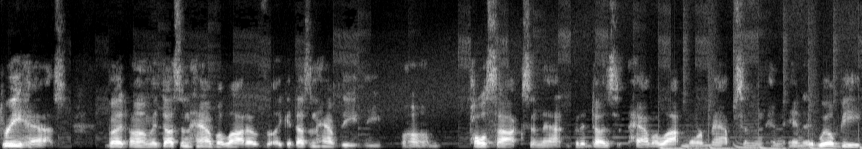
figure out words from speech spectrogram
3 has, but um, it doesn't have a lot of, like it doesn't have the, the um, pulse ox and that, but it does have a lot more maps and, and, and it will be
